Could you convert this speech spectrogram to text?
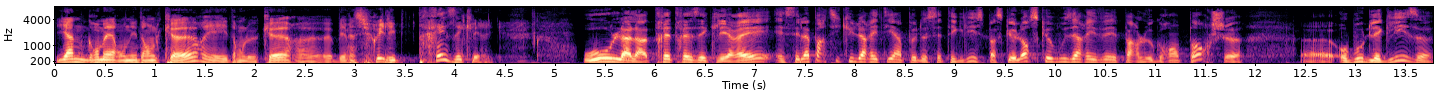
Yann Gromer, on est dans le cœur, et dans le cœur, euh, bien sûr, il est très éclairé. Ouh là là, très très éclairé. Et c'est la particularité un peu de cette église parce que lorsque vous arrivez par le grand porche, euh, au bout de l'église,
